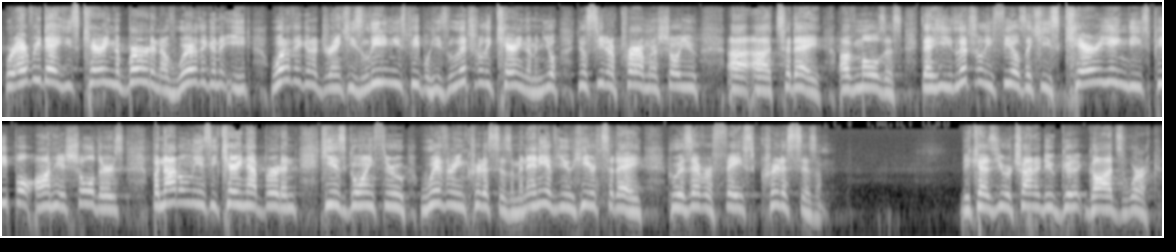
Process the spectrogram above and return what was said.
where every day he's carrying the burden of where are they going to eat, what are they going to drink. He's leading these people, he's literally carrying them. And you'll, you'll see it in a prayer I'm going to show you uh, uh, today of Moses that he literally feels like he's carrying these people on his shoulders. But not only is he carrying that burden, he is going through withering criticism. And any of you here today who has ever faced criticism, because you were trying to do good, God's work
